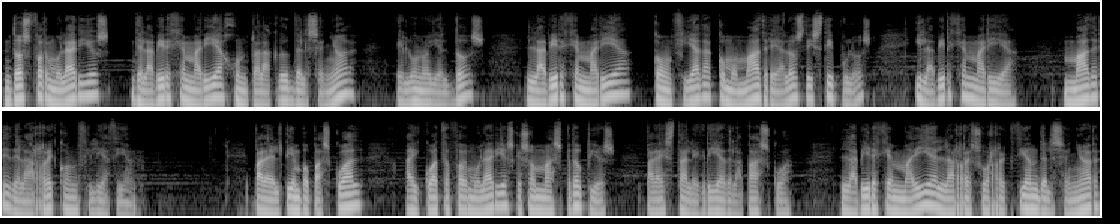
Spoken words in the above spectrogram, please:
dos formularios de la Virgen María junto a la cruz del Señor, el uno y el dos, la Virgen María confiada como madre a los discípulos y la Virgen María, madre de la reconciliación. Para el tiempo pascual hay cuatro formularios que son más propios para esta alegría de la Pascua. La Virgen María en la resurrección del Señor,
